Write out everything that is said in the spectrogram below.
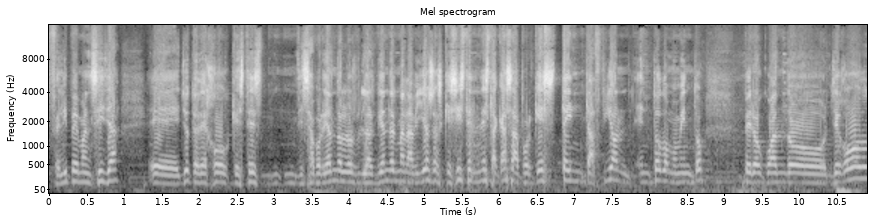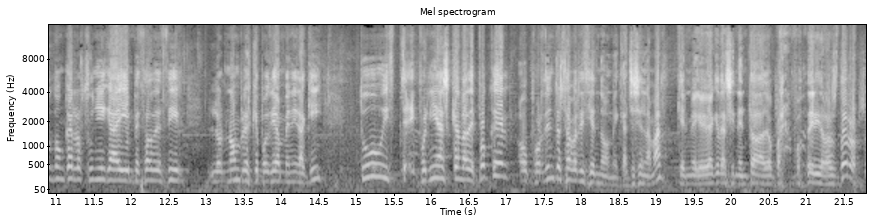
Felipe Mansilla, eh, yo te dejo que estés saboreando las viandas maravillosas que existen en esta casa, porque es tentación en todo momento. Pero cuando llegó don Carlos Zúñiga y empezó a decir los nombres que podían venir aquí, ¿tú ponías cara de póker o por dentro estabas diciendo, me caches en la mar, que me voy a quedar sin entrada yo para poder ir a los toros?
